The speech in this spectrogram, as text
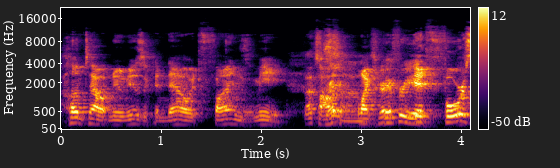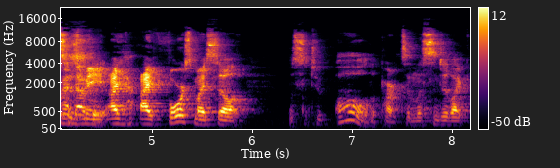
hunt out new music, and now it finds me. That's awesome. Like Good for you. it forces That's me. I I force myself listen to all the parts and listen to like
